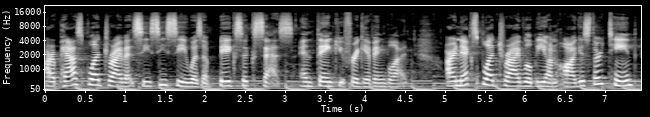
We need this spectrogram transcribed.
Our past blood drive at CCC was a big success, and thank you for giving blood. Our next blood drive will be on August 13th,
